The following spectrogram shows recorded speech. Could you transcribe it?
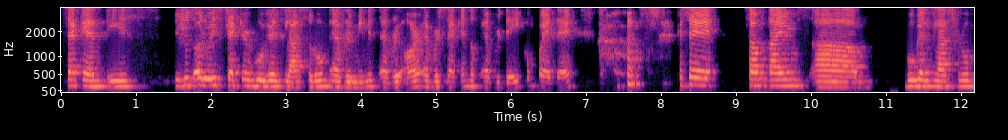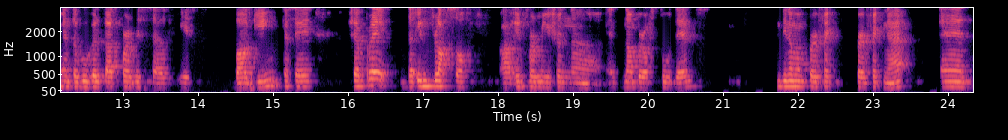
second is you should always check your Google Classroom every minute, every hour, every second of every day kung pwede. kasi sometimes um, Google Classroom and the Google platform itself is bugging kasi syempre the influx of uh, information na and number of students hindi naman perfect perfect nga and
